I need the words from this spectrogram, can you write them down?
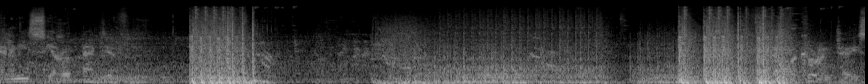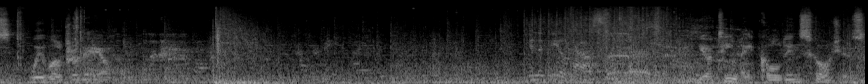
Enemy Scarab active. We will prevail. In the field house. Your teammate called in Scorchers.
